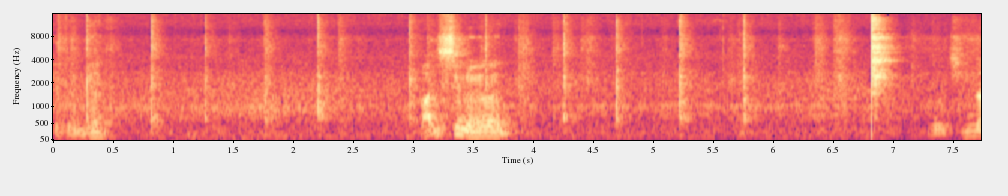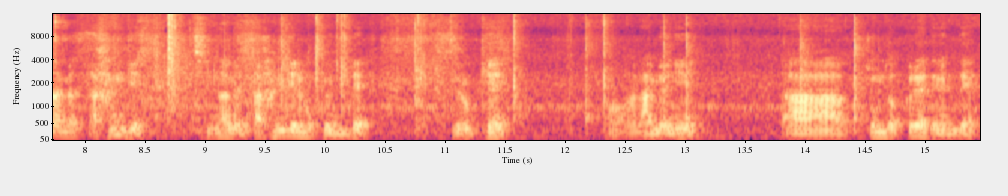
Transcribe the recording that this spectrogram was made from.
이렇게 놓으면 반스는 요 진라면 딱 한 개, 진라면 딱 한 개를 먹고 있는데 이렇게 어, 라면이 딱 좀 더 끓여야 되는데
